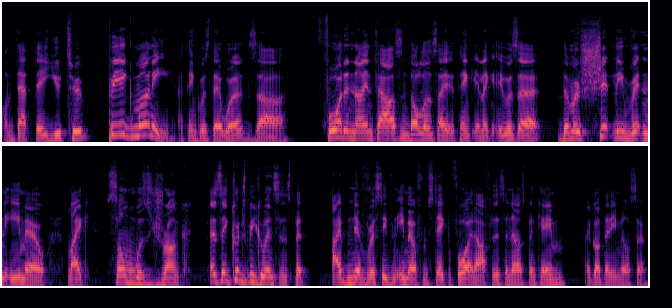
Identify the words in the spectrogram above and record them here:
on that day YouTube? Big money, I think was their words. Uh, four to nine thousand dollars, I think. Like it was a the most shitly written email. Like someone was drunk. As it could be coincidence, but I've never received an email from Stake before, and after this announcement came, I got that email. So,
